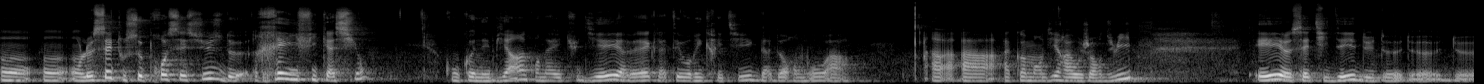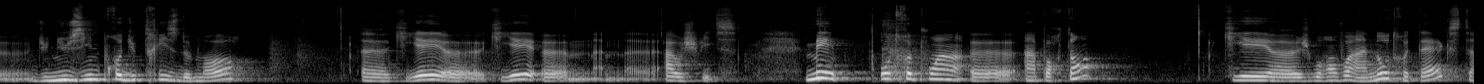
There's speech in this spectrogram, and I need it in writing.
on, le sait, tout ce processus de réification qu'on connaît bien, qu'on a étudié avec la théorie critique d'Adorno à, comment dire, à aujourd'hui, et euh, cette idée d'une usine productrice de mort qui est, euh, qui est euh, à Auschwitz. Mais autre point important, qui est, je vous renvoie à un autre texte,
